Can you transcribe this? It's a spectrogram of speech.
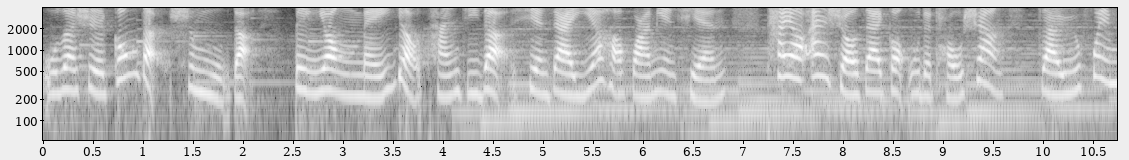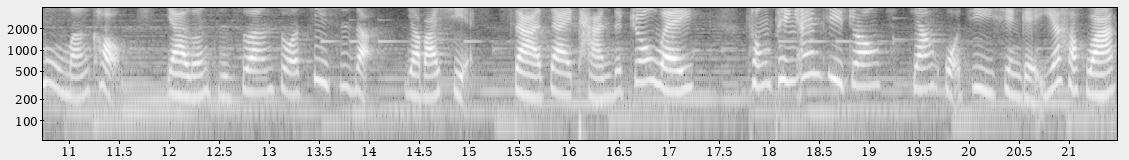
无论是公的，是母的。并用没有残疾的献在耶和华面前，他要按手在供物的头上，在于会幕门口。亚伦子孙做祭司的，要把血洒在坛的周围。从平安祭中将火祭献给耶和华，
